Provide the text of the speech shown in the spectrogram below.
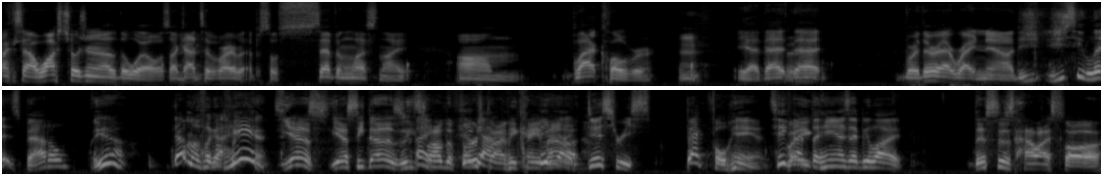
like I said, I watched Children of the Whales. I Mm-hmm. got to right episode seven last night. Um, Black Clover. Mm. Yeah, that that where they're at right now. Did you did you see Licht's battle? Yeah. That motherfucker got hands. Yes, yes, he does. We Hey, saw the first got- time he came he out. Got disrespectful hands. He Like- got the hands that be like, This is how I saw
